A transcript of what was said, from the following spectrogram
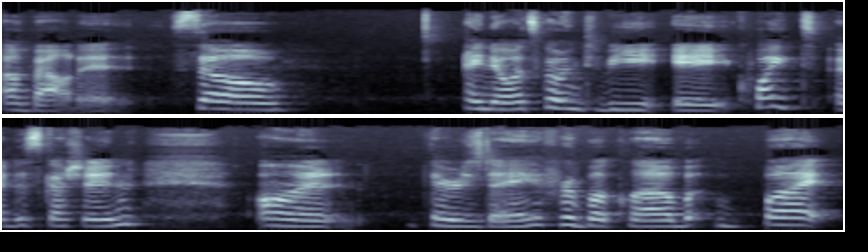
about it. So I know it's going to be a quite a discussion on Thursday for book club, but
